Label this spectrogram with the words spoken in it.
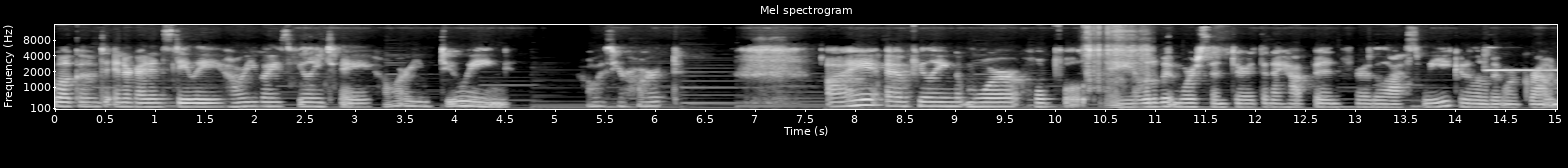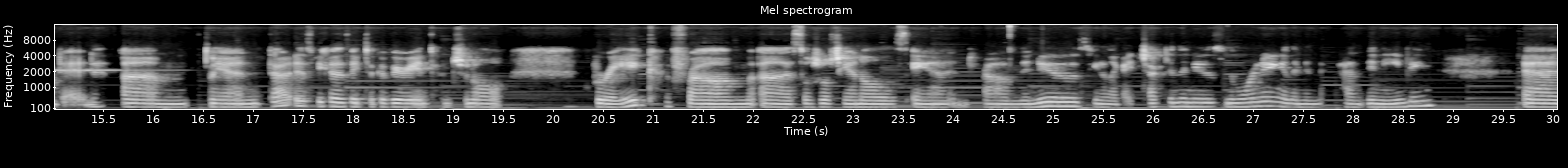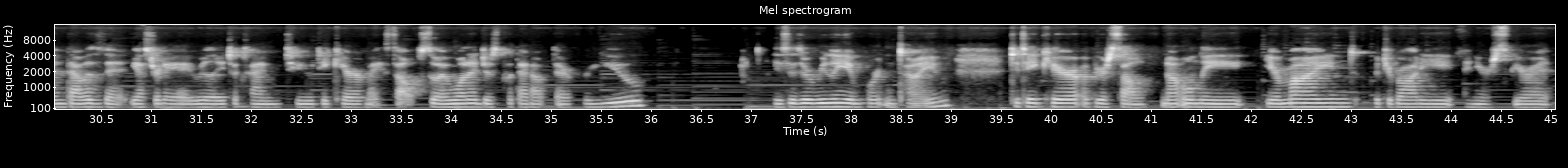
Welcome to Inner Guidance Daily. How are you guys feeling today? How are you doing? How is your heart? I am feeling more hopeful today, a little bit more centered than I have been for the last week, and a little bit more grounded. Um, and that is because I took a very intentional break from uh, social channels and from the news. You know, like I checked in the news in the morning and then in, in the evening. And that was it. Yesterday, I really took time to take care of myself. So I want to just put that out there for you. This is a really important time to take care of yourself, not only your mind, but your body and your spirit.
